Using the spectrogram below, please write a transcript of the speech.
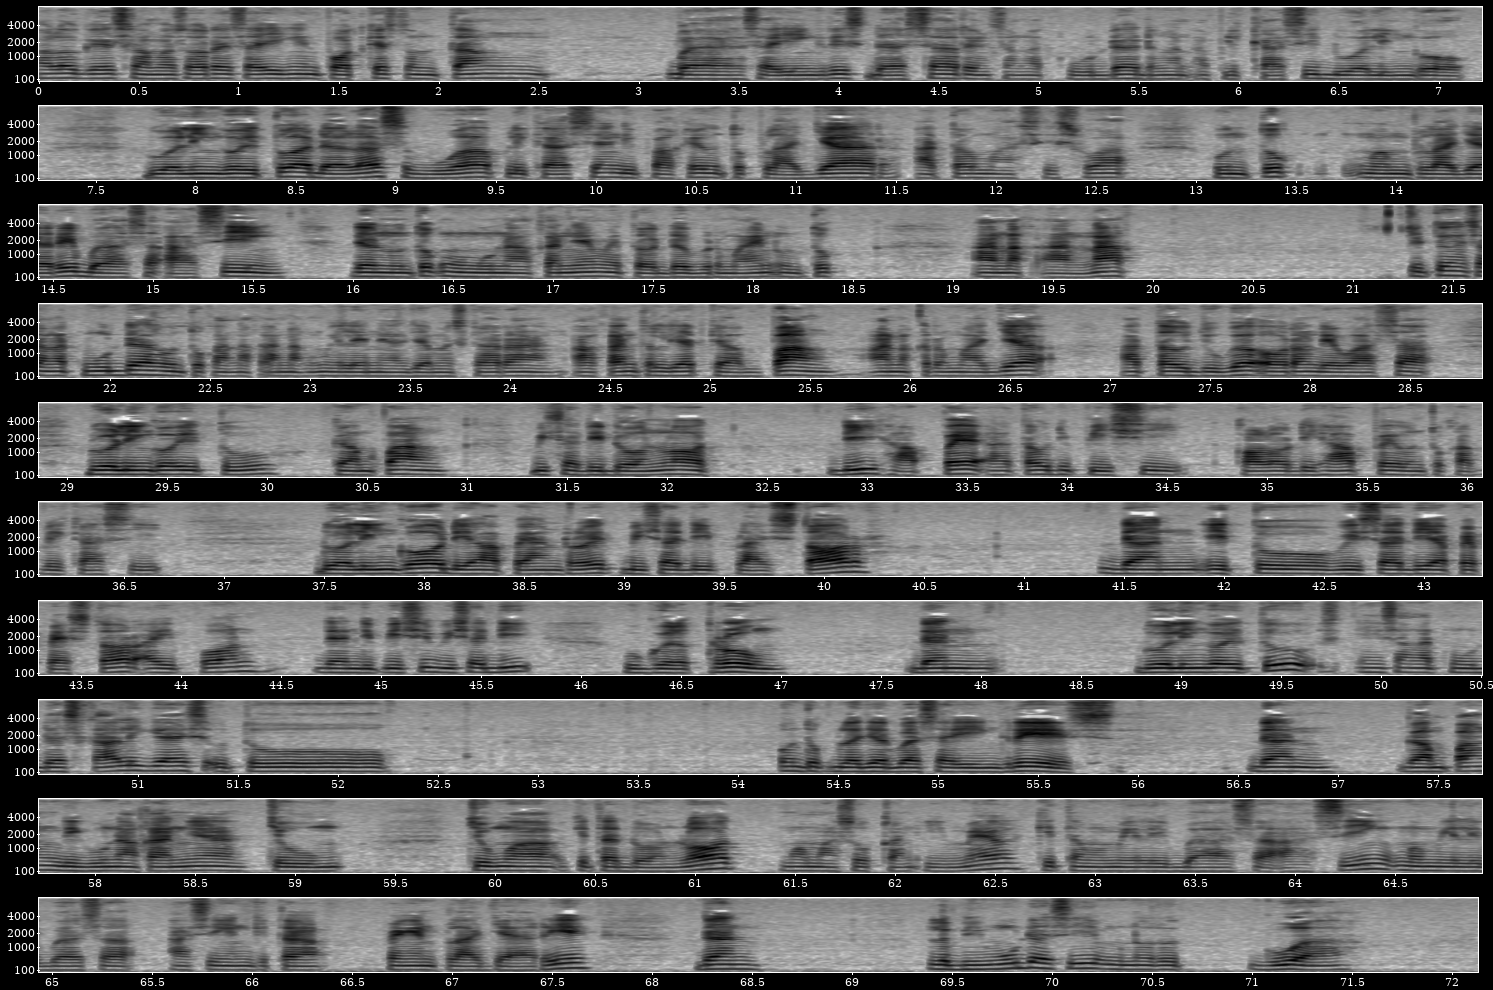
Halo guys, selamat sore. Saya ingin podcast tentang bahasa Inggris dasar yang sangat mudah dengan aplikasi Duolingo. Duolingo itu adalah sebuah aplikasi yang dipakai untuk pelajar atau mahasiswa untuk mempelajari bahasa asing dan untuk menggunakannya metode bermain untuk anak-anak itu yang sangat mudah untuk anak-anak milenial zaman sekarang akan terlihat gampang anak remaja atau juga orang dewasa Duolingo itu gampang bisa di-download di HP atau di PC. Kalau di HP untuk aplikasi Duolingo di HP Android bisa di Play Store dan itu bisa di App Store iPhone dan di PC bisa di Google Chrome. Dan Duolingo itu yang sangat mudah sekali guys untuk untuk belajar bahasa Inggris dan gampang digunakannya cuma cuma kita download memasukkan email kita memilih bahasa asing memilih bahasa asing yang kita pengen pelajari dan lebih mudah sih menurut gua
